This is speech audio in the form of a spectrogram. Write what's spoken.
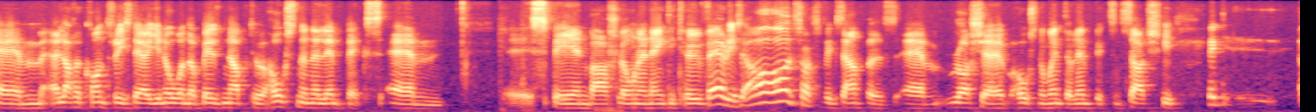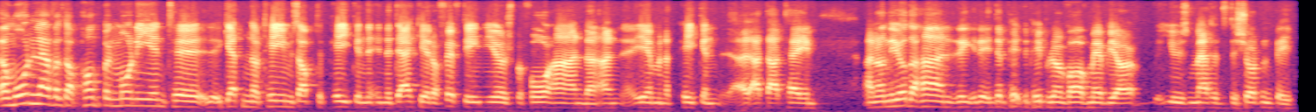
um, a lot of countries there, you know, when they're building up to hosting an Olympics. Um, uh, Spain, Barcelona, '92, various, all, sorts of examples. Um, Russia hosting the Winter Olympics and such. Like, on one level, they're pumping money into getting their teams up to peak in the, in the decade or 15 years beforehand, and, aiming at peaking at, at that time. And on the other hand, the, the the people involved maybe are using methods they shouldn't be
